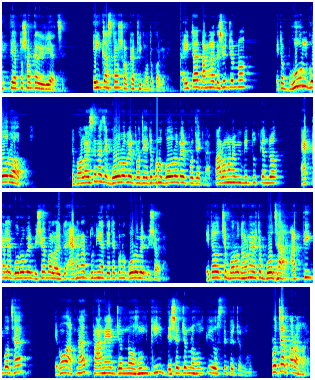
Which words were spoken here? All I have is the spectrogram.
এখতিয়ার তো সরকারেরই আছে। এই কাজটাও সরকার ঠিক মতো করেনি। এইটা বাংলাদেশের জন্য এটা ভুল গৌরব। বলা হয়েছে না যে গৌরবের প্রজেক্ট এটা কোনো গৌরবের প্রজেক্ট না। পারমাণবিক বিদ্যুৎ কেন্দ্র এককালে গৌরবের বিষয় বলা হইতো, এখন আর দুনিয়াতে এটা কোনো গৌরবের বিষয় না। এটা হচ্ছে বড় ধরনের একটা বোঝা, আর্থিক বোঝা এবং আপনার প্রাণের জন্য হুমকি, দেশের জন্য হুমকি, অস্তিত্বের জন্য হুমকি। প্রচার করা হয়।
